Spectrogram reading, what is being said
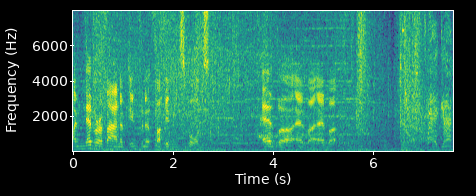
I'm never a fan of infinite fucking spawns. Ever, ever, ever. Take it!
